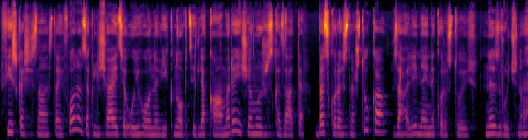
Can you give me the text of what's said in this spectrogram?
Фішка 16 айфону заключається у його новій кнопці для камери. І що я можу сказати? Безкорисна штука, взагалі нею не користуюсь. Незручно.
